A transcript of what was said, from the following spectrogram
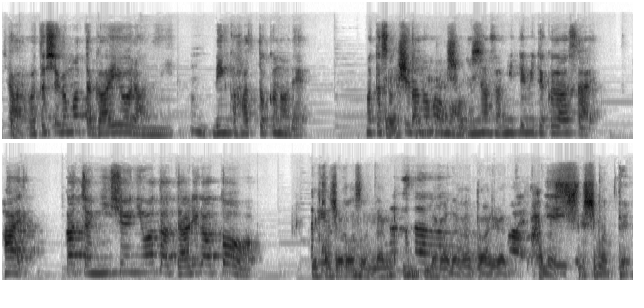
じゃあ私がまた概要欄にうんリンク貼っとくので、またそちらの方も皆さん見てみてください。はい。かっちゃん2週にわたってありがとでこちらこそな長々とありがはい話してしまって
